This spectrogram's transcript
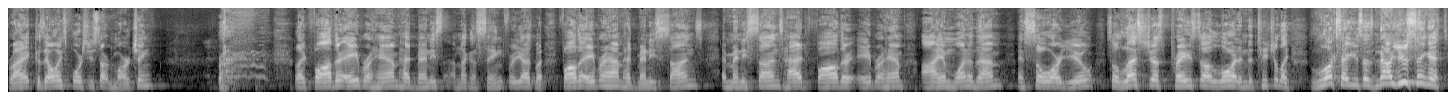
right? Because they always force you to start marching, right? Like Father Abraham had many, I'm not going to sing for you guys, but Father Abraham had many sons, and many sons had Father Abraham. I am one of them, and so are you. So let's just praise the Lord. And the teacher like looks at you and says, Now you sing it.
